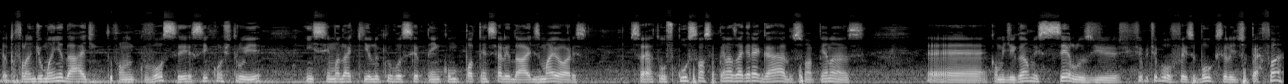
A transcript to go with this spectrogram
Eu estou falando de humanidade, estou falando que você se construir em cima daquilo que você tem como potencialidades maiores, certo? Os cursos são apenas agregados, são apenas é, como digamos, selos de tipo, tipo o Facebook, selo de superfã,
